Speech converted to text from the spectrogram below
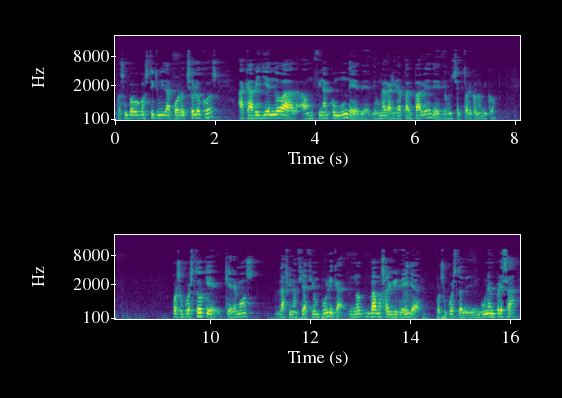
pues un poco constituida por ocho locos, acabe yendo a, un final común de, de, una realidad palpable de un sector económico. Por supuesto que queremos la financiación pública, no vamos a vivir de ella, por supuesto, ninguna empresa.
